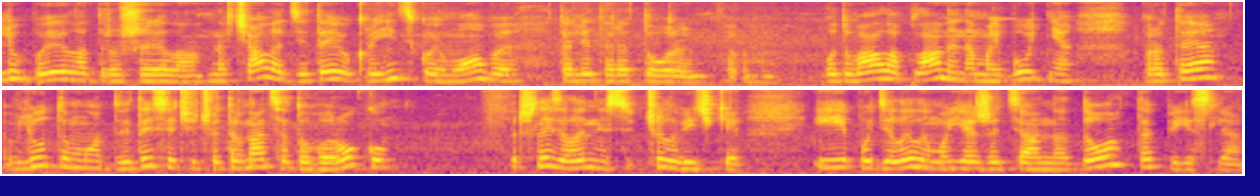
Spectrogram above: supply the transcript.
любила, дружила, навчала дітей української мови та літератури, е, будувала плани на майбутнє. Проте в лютому 2014 року прийшли зелені чоловічки і поділили моє життя на до та після.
